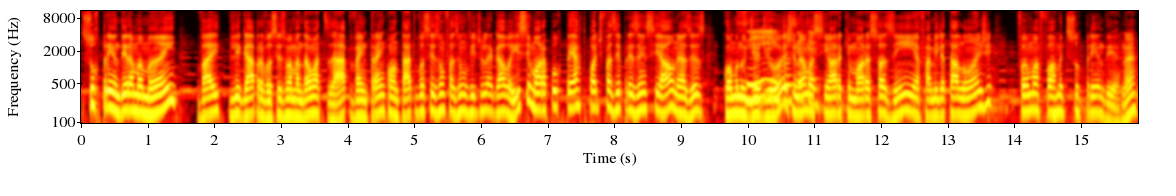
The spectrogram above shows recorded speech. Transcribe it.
surpreender a mamãe, vai ligar para vocês, vai mandar um WhatsApp, vai entrar em contato e vocês vão fazer um vídeo legal aí. E se mora por perto, pode fazer presencial, né? Às vezes, como no Sim, dia de hoje, né, uma senhora que mora sozinha, a família tá longe, foi uma forma de surpreender, né?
